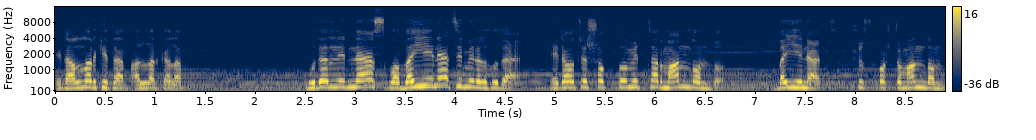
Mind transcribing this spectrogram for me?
এটা আল্লাহর কিতাব, আল্লাহর কালাম। হুদাল্লিন নাস ওয়া বাইয়িনাত মিনাল হুদা, এটা হচ্ছে সত্য মিথ্যার মানদণ্ড। বাইয়িনাত সুস্পষ্ট মানদণ্ড।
